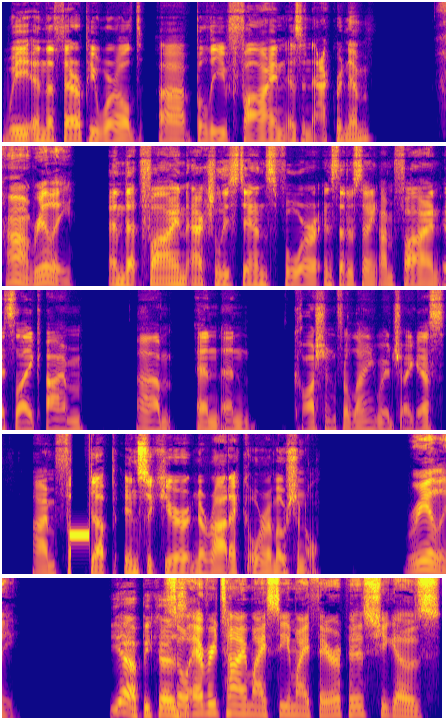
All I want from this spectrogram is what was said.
we in the therapy world uh, believe FINE is an acronym. Huh? Really? And that FINE actually stands for instead of saying I'm fine, it's like I'm, um, and and caution for language, I guess. I'm fucked up, insecure, neurotic, or emotional. Really? Yeah, because so every time I see my therapist, she goes,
